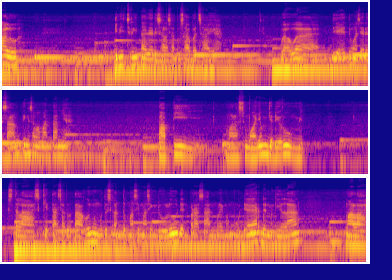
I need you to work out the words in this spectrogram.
Halo, ini cerita dari salah satu sahabat saya bahwa dia itu masih ada something sama mantannya, tapi malah semuanya menjadi rumit. Setelah sekitar satu tahun memutuskan untuk masing-masing dulu dan perasaan mulai memudar dan menghilang, malah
